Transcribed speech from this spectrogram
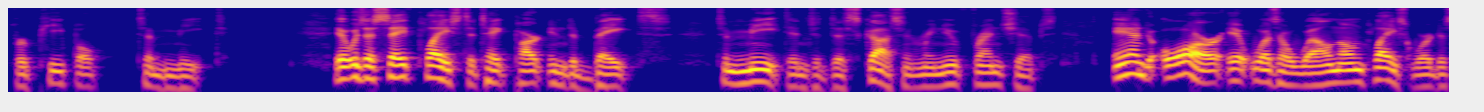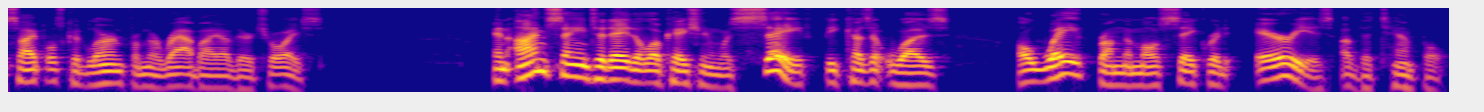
for people to meet. It was a safe place to take part in debates, to meet and to discuss and renew friendships, and or it was a well-known place where disciples could learn from the rabbi of their choice. And I'm saying today the location was safe because it was away from the most sacred areas of the temple.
